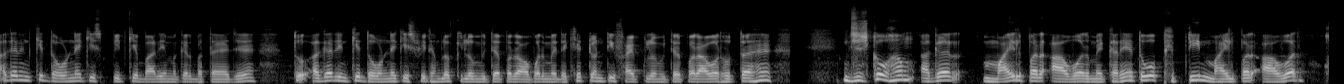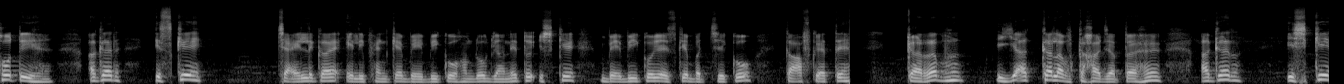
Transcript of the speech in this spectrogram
अगर इनके दौड़ने की स्पीड के बारे में अगर बताया जाए तो अगर इनके दौड़ने की स्पीड हम लोग किलोमीटर पर आवर में देखें, twenty five kilometre per hour होता है, जिसको हम अगर माइल पर आवर में करें तो वो फिफ्टीन माइल पर आवर होती है। अगर इसके चाइल्ड का, एलिफेंट के बेबी को हम लोग जाने तो इसके बेबी को या इसके बच्चे को काफ कहते हैं करभ या कलब कहा जाता है। अगर इसके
